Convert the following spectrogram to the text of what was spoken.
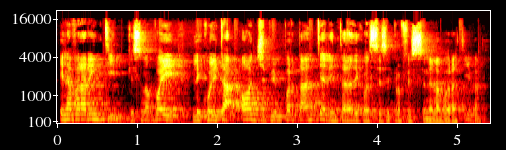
e lavorare in team, che sono poi le qualità oggi più importanti all'interno di qualsiasi professione lavorativa.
